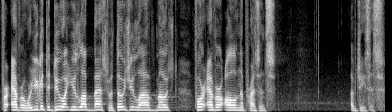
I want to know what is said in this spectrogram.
forever, where you get to do what you love best with those you love most forever, all in the presence of Jesus.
